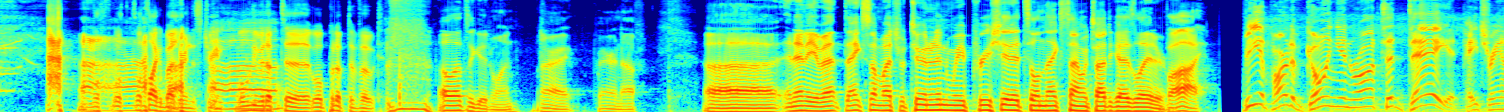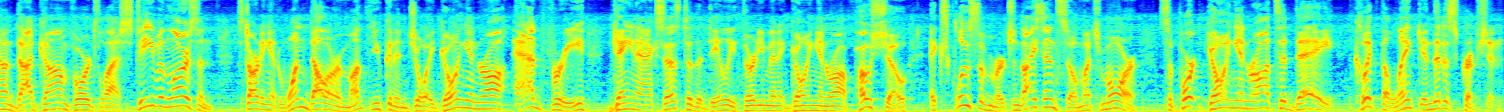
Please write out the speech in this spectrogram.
We'll, we'll, we'll talk about during the stream. We'll leave it up to, we'll put up the vote. Oh, that's a good one. All right, fair enough. Uh, in any event, thanks so much for tuning in. We appreciate it. Till next time, we talk to you guys later. Bye. Be a part of Going In Raw today at patreon.com forward slash Steve and Larson. Starting at $1 a month, you can enjoy Going In Raw ad free, gain access to the daily 30 minute Going In Raw post show, exclusive merchandise, and so much more. Support Going In Raw today. Click the link in the description.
